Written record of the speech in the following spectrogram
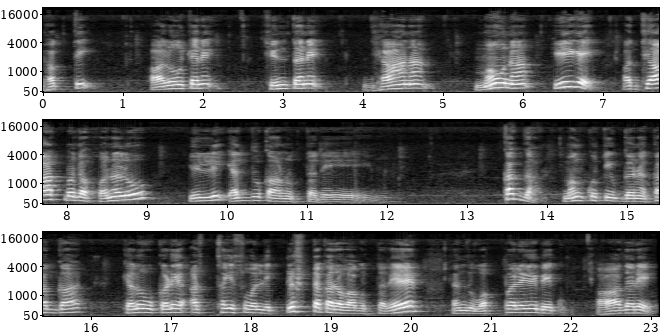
ಭಕ್ತಿ ಆಲೋಚನೆ, ಚಿಂತನೆ, ಧ್ಯಾನ, ಮೌನ ಹೀಗೆ ಅಧ್ಯಾತ್ಮದ ಹೊನಲು ಇಲ್ಲಿ ಎದ್ದು ಕಾಣುತ್ತದೆ. ಕಗ್ಗ, ಮಂಕುತಿಗ್ಗನ ಕಗ್ಗ ಕೆಲವು ಕಡೆ ಅರ್ಥೈಸುವಲ್ಲಿ ಕ್ಲಿಷ್ಟಕರವಾಗುತ್ತದೆ ಎಂದು ಒಪ್ಪಲೇಬೇಕು. ಆದರೆ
